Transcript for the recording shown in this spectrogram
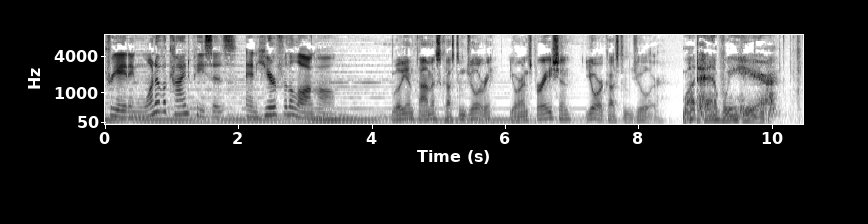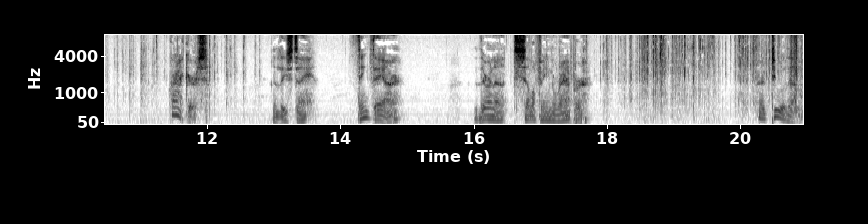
creating one of a kind pieces and here for the long haul. William Thomas Custom Jewelry. Your inspiration, your custom jeweler. What have we here? Crackers. At least I think they are. They're in a cellophane wrapper. There are two of them.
